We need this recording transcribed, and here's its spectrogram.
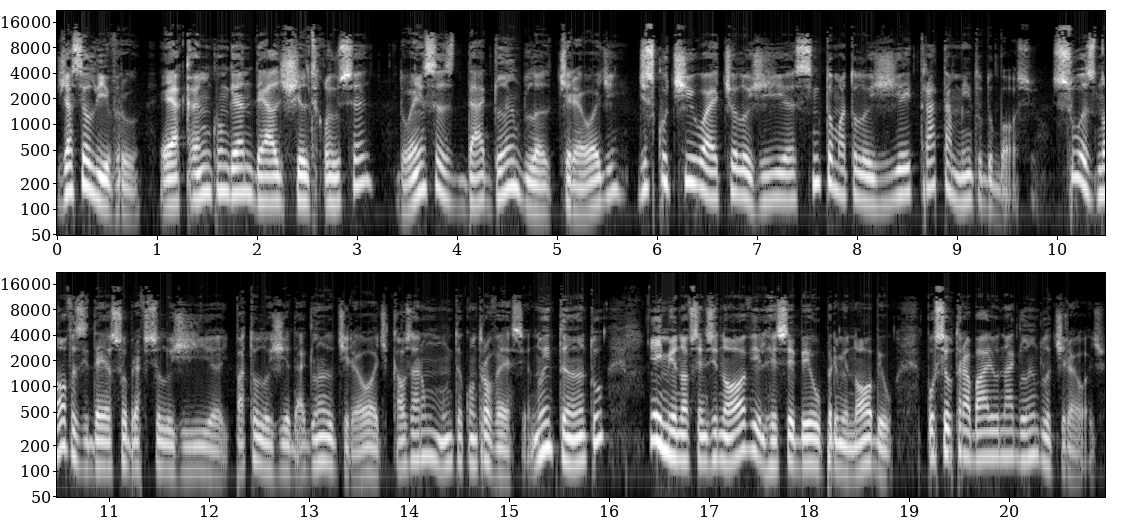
Já seu livro Erkrankungen der Schilddrüse Doenças da glândula tireoide, discutiu a etiologia, sintomatologia e tratamento do bócio. Suas novas ideias sobre a fisiologia e patologia da glândula tireoide causaram muita controvérsia. No entanto, em 1909 ele recebeu o Prêmio Nobel por seu trabalho na glândula tireoide.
